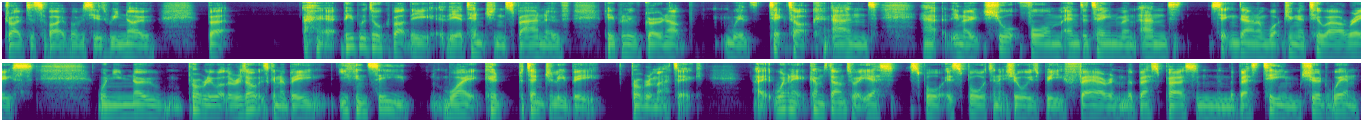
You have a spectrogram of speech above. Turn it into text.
Drive to Survive, obviously, as we know. But people talk about the the attention span of people who've grown up with TikTok and uh, you know short form entertainment and sitting down and watching a two hour race when you know probably what the result is going to be, you can see why it could potentially be problematic. Uh, when it comes down to it, yes, sport is sport and it should always be fair and the best person and the best team should win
